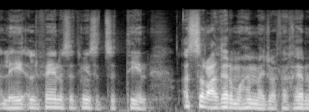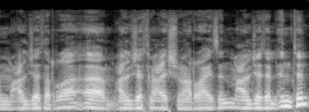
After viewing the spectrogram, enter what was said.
اللي هي 2666 السرعة غير مهمة يا جماعة الخير معالجات الرا آه معالجات معلش مع ال Ryzen معالجات ال Intel.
